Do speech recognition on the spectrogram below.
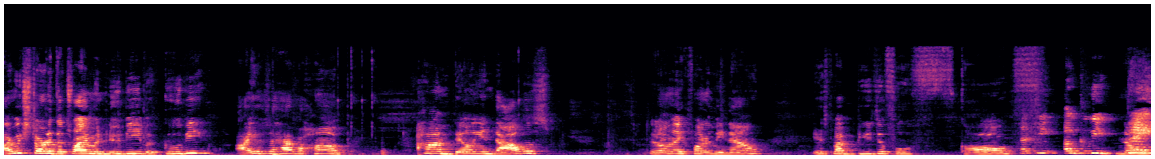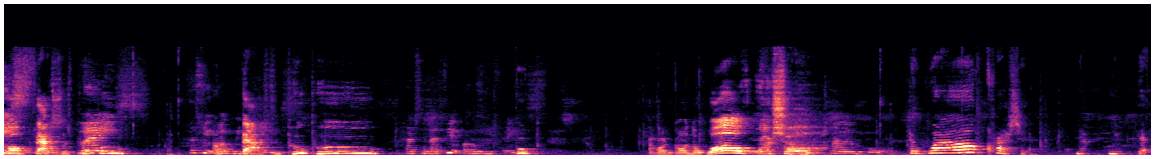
I restarted. That's why I'm a newbie. But Gooby, I used to have a hump, hundred billion dollars. So don't make fun of me now. It's my beautiful golf. That's the ugly No, face. go fast as face. poo-poo. That's the ugly bastard face. poo poo. That's the ugly face. Boop. I'm gonna go on the wall crusher. The wall crusher. No, no, yes.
